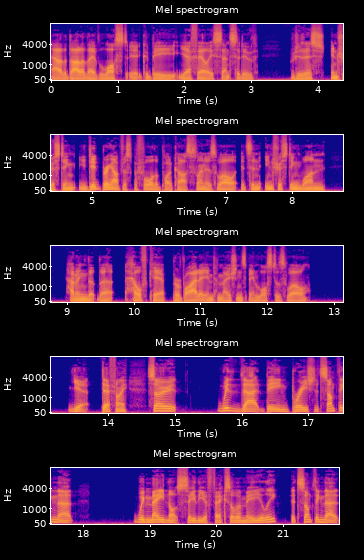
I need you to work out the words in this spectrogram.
out of the data they've lost, it could be yeah fairly sensitive, which is interesting. You did bring up just before the podcast, Flynn, as well. It's an interesting one having that the healthcare provider information's been lost as well. Yeah, definitely. So with that being breached, it's something that we may not see the effects of immediately. It's something that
